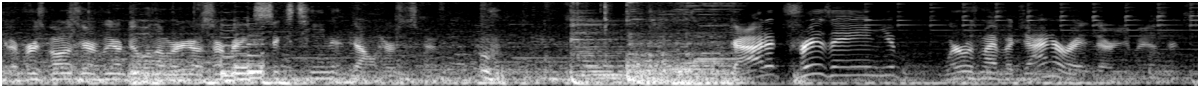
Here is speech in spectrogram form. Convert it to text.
get our first bonus here. If we don't double them, we're gonna start betting $16 hairs to spend. Ooh. Got it, Trizane. You, where was my vagina right there, you bastards?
